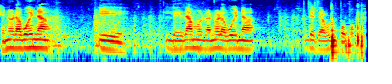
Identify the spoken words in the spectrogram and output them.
enhorabuena y le damos la enhorabuena desde el Grupo Popular.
